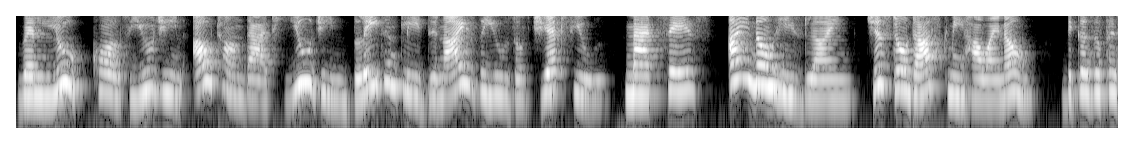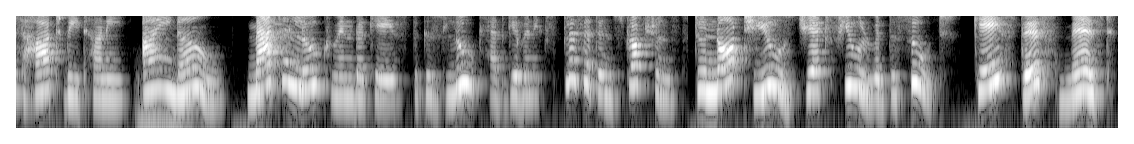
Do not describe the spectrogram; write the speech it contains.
When Luke calls Eugene out on that, Eugene blatantly denies the use of jet fuel. Matt says, I know he's lying. Just don't ask me how I know. Because of his heartbeat, honey. I know. Matt and Luke win the case because Luke had given explicit instructions to not use jet fuel with the suit. Case dismissed.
